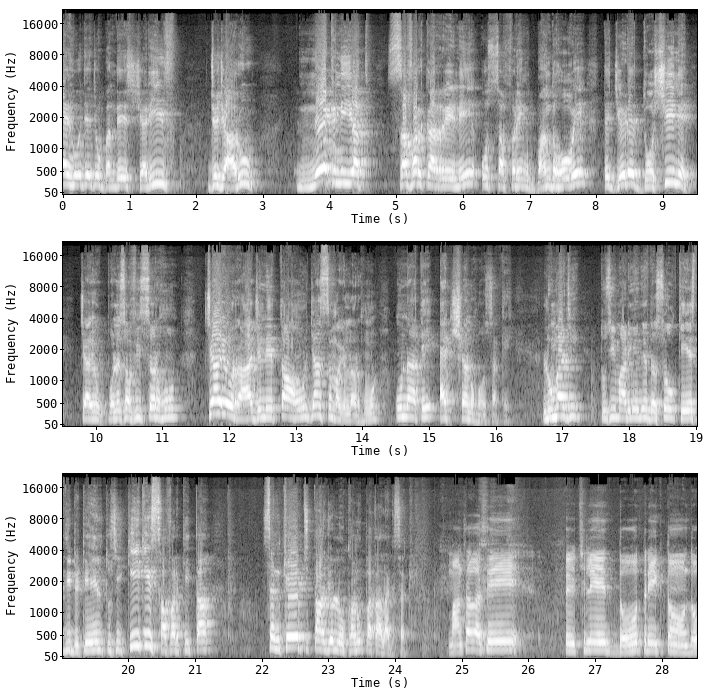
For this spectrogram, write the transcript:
ਇਹੋ ਜਿਹੇ ਜੋ ਬੰਦੇ ਸ਼ਰੀਫ, ਜੁਝਾਰੂ, ਨੇਕ ਨੀਅਤ ਸਫਰ ਕਰ ਰਹੇ ਨੇ, ਉਹ ਸਫਰਿੰਗ ਬੰਦ ਹੋਵੇ ਤੇ ਜਿਹੜੇ ਦੋਸ਼ੀ ਨੇ, ਚਾਹੇ ਉਹ ਪੁਲਿਸ ਅਫੀਸਰ ਹੋਣ, ਚਾਹੇ ਉਹ ਰਾਜਨੇਤਾ ਹੋਣ ਜਾਂ ਸਮਗਲਰ ਹੋਣ, ਉਹਨਾਂ ਤੇ ਐਕਸ਼ਨ ਹੋ ਸਕੇ। ਲੂੰਬਾ ਜੀ, ਤੁਸੀਂ ਮਾੜੀਆਂ ਜਿਹਾ ਦੱਸੋ ਕੇਸ ਦੀ ਡਿਟੇਲ, ਤੁਸੀਂ ਕੀ ਕੀ ਸਫਰ ਕੀਤਾ? ਸੰਖੇਪ ਚ ਤਾਂ ਜੋ ਲੋਕਾਂ ਨੂੰ ਪਤਾ ਲੱਗ ਸਕੇ। ਮਾਨ ਸਾਹਿਬ, ਅਸੀਂ ਪਿਛਲੇ 2 ਤਰੀਕ ਤੋਂ 2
